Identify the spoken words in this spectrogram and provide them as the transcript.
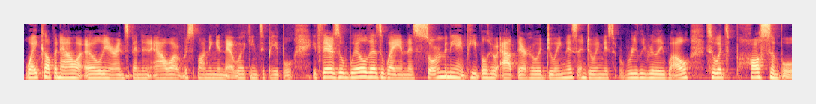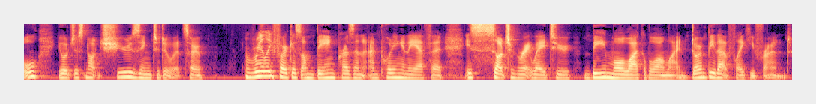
wake up an hour earlier and spend an hour responding and networking to people. If there's a will, there's a way. And there's so many people who are out there who are doing this and doing this really, really well. So it's possible. You're just not choosing to do it. So really focus on being present and putting in the effort is such a great way to be more likable online. Don't be that flaky friend.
